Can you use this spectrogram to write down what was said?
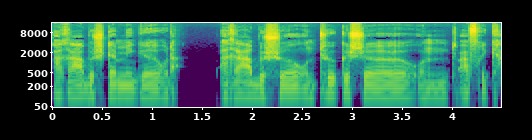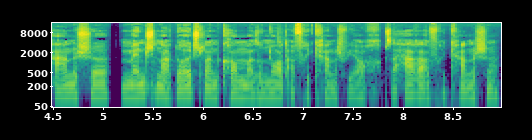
arabischstämmige oder arabische und türkische und afrikanische Menschen nach Deutschland kommen, also nordafrikanisch wie auch sahara-afrikanische,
